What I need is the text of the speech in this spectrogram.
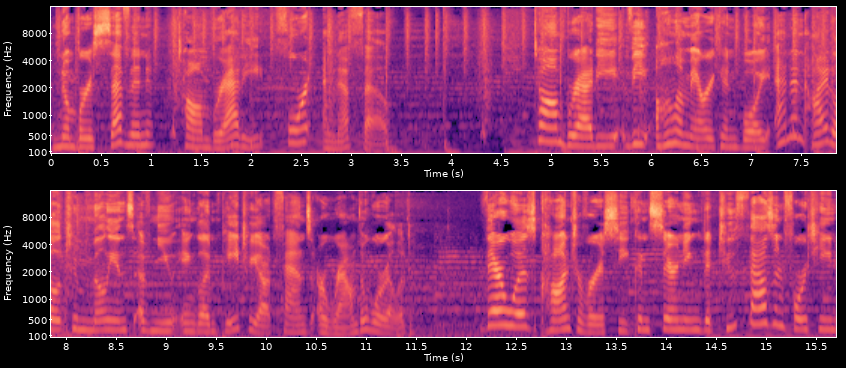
Number 7. Tom Brady for NFL Tom Brady, the All-American boy and an idol to millions of New England Patriot fans around the world. There was controversy concerning the 2014-2015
